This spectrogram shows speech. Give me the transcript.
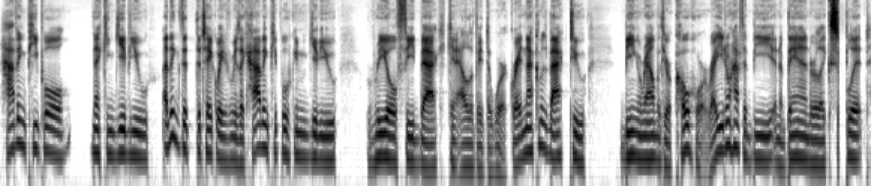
having people that can give you I think that the takeaway for me is like having people who can give you real feedback can elevate the work, right? And that comes back to being around with your cohort, right? You don't have to be in a band or like split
